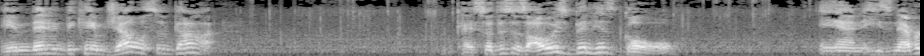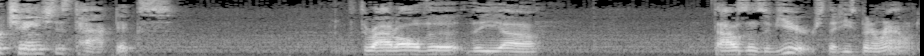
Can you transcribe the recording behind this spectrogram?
And then he became jealous of God. Okay, so this has always been his goal, and he's never changed his tactics throughout all the the uh, thousands of years that he's been around.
